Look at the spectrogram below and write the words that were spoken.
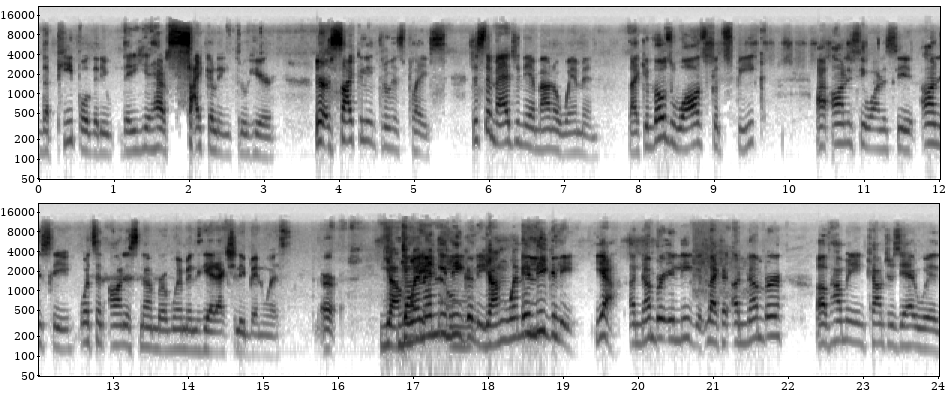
the people that he that he have cycling through here. They're cycling through his place. Just imagine the amount of women. Like if those walls could speak, I honestly want to see it. Honestly, what's an honest number of women he had actually been with? Er, or young women illegally, young women illegally. Yeah, a number illegal, like a, a number of how many encounters he had with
